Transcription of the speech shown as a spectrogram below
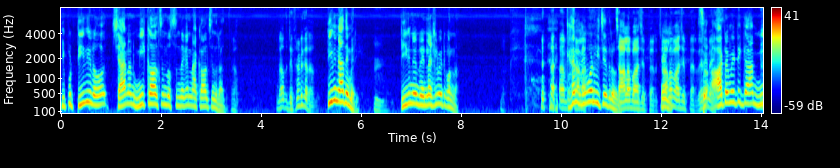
ఇప్పుడు టీవీలో ఛానల్ మీకు కావాల్సింది వస్తుంది కానీ నాకు కావాల్సింది రాదు. రాదు. డెఫినెట్గా రాదు. టీవీ నాదే మరి. టీవీ నేను రెండు లక్షలు పెట్టుకున్నా. కానీ రిమోట్ మీ చేతిలో చాలా బాగా చెప్పారు. చాలా బాగా చెప్పారు. ఆటోమేటిక్గా మీ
